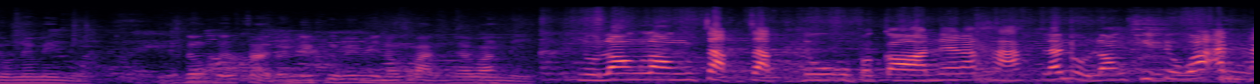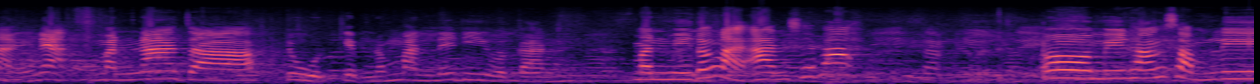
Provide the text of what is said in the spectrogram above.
ตรงนี้ไม่มี ตรงใสๆตรงนี้คือไม่มีน้ำมันใช่ปะมี หนูลองลองจับจับดูอุปกรณ์เนี่ยนะคะ แล้วหนูลองคิดดูว่าอันไหนเนี่ยมันน่าจะดูดเก็บน้ำมันได้ดีกว่ากัน มันมีตั้งหลายอันใช่ปะเออมีทั้งสำลี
